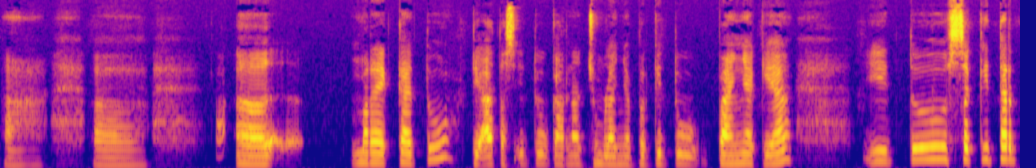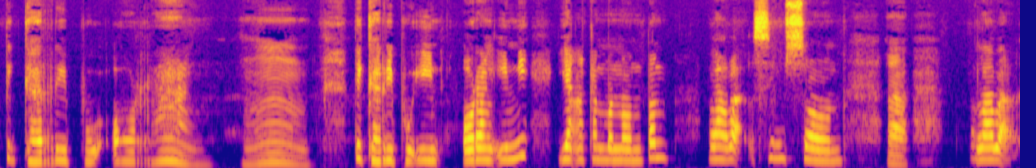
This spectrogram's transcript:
Uh, uh, uh, mereka itu di atas itu karena jumlahnya begitu banyak ya itu sekitar 3000 orang. Hmm, 3000 in, orang ini yang akan menonton lawak Simpson. Nah, lawak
